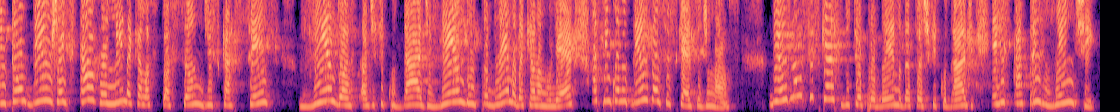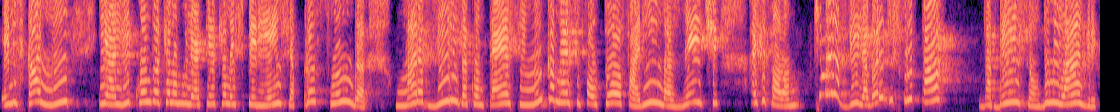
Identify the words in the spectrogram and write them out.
Então Deus já estava ali naquela situação de escassez, vendo a, a, dificuldade, vendo o problema daquela mulher, assim como Deus não se esquece de nós. Deus não se esquece do teu problema, da tua dificuldade, ele está presente, ele está ali. E ali, quando aquela mulher tem aquela experiência profunda, maravilhas acontecem, nunca mais se faltou farinha, o azeite. Aí você fala: que maravilha, agora é desfrutar da bênção, do milagre.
